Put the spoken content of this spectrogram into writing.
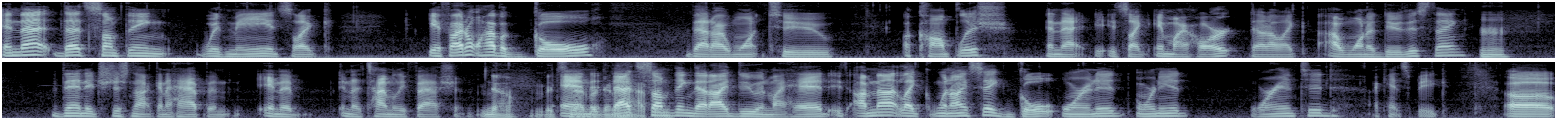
And that that's something with me. It's like if I don't have a goal that I want to accomplish and that it's like in my heart that I like I want to do this thing, Mhm. then it's just not going to happen in a in a timely fashion. no it's and never gonna happen. that's something that I do in my head. It, I'm not like when I say goal oriented, oriented, oriented. I can't speak. Uh,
